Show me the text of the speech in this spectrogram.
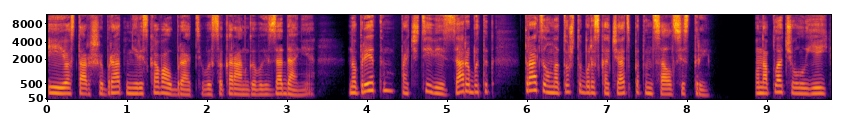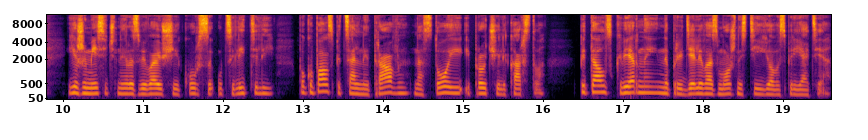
и ее старший брат не рисковал брать высокоранговые задания, но при этом почти весь заработок — тратил на то, чтобы раскачать потенциал сестры. Он оплачивал ей ежемесячные развивающие курсы у целителей, покупал специальные травы, настои и прочие лекарства, питал скверной на пределе возможностей ее восприятия,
